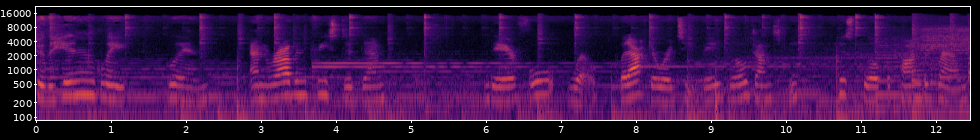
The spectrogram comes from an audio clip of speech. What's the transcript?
to the hidden glen, and Robin feasted them there full well. But afterwards he bade Little John sweep his cloak upon the ground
